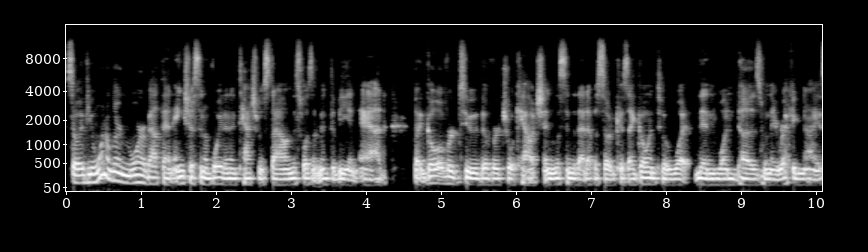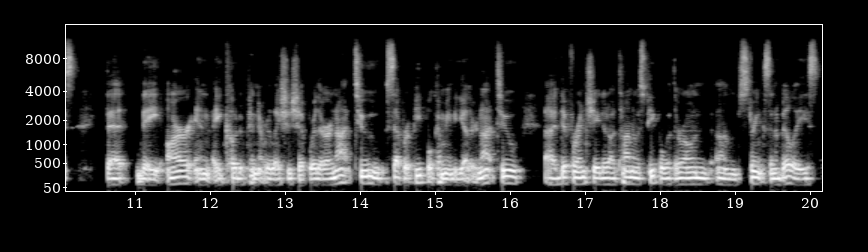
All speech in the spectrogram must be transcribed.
So if you want to learn more about that anxious and avoidant attachment style, and this wasn't meant to be an ad, but go over to the virtual couch and listen to that episode because I go into what then one does when they recognize that they are in a codependent relationship where there are not two separate people coming together, not two uh, differentiated autonomous people with their own um, strengths and abilities,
